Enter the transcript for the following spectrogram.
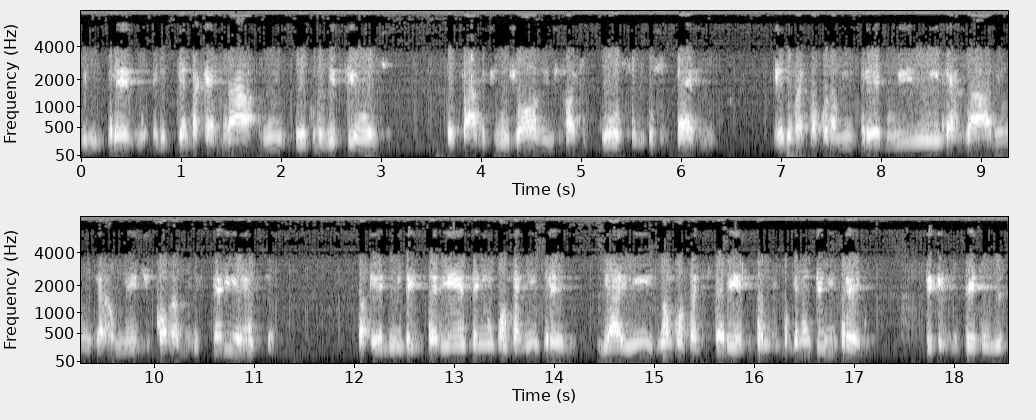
de emprego, ele tenta quebrar um ciclo vicioso. Você sabe que um jovem que faz curso, um curso técnico, ele vai procurar um emprego e o empresário geralmente cobra dele experiência. Ele não tem experiência e não consegue emprego. E aí não consegue experiência também porque não tem emprego. Fica feito isso.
